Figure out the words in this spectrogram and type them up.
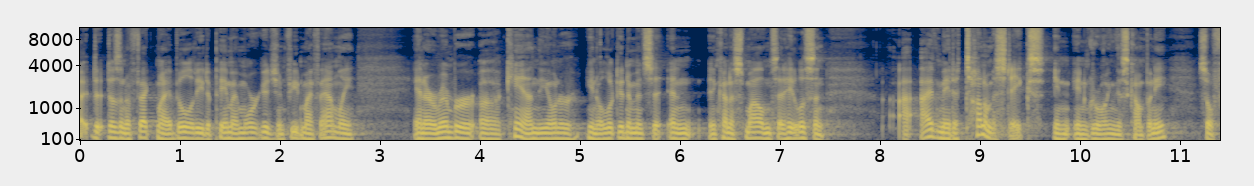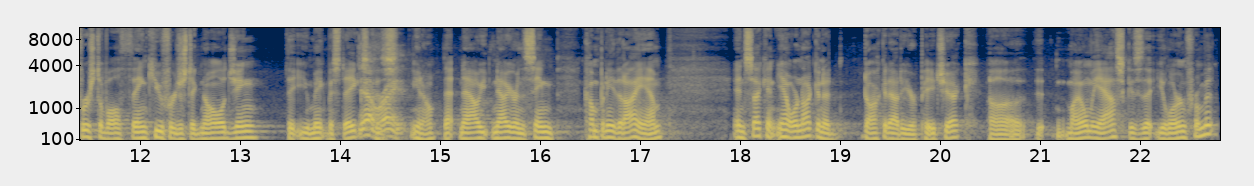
it doesn't affect my ability to pay my mortgage and feed my family? And I remember uh, Ken, the owner, you know, looked at him and said, and, and kind of smiled and said, "Hey, listen." I've made a ton of mistakes in, in growing this company. So first of all, thank you for just acknowledging that you make mistakes. Yeah, right. You know that now now you're in the same company that I am, and second, yeah, we're not going to dock it out of your paycheck. Uh, my only ask is that you learn from it,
